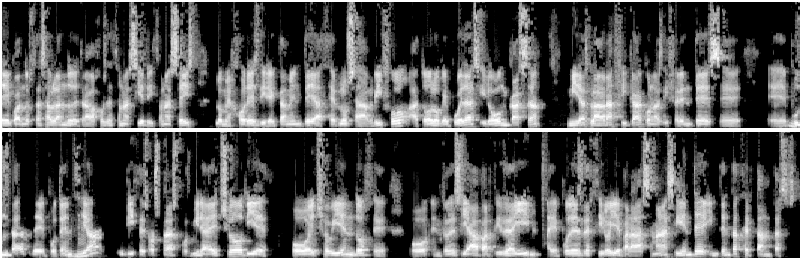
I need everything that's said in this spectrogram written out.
eh, cuando estás hablando de trabajos de zona 7 y zona 6, lo mejor es directamente hacerlos a grifo, a todo lo que puedas y luego en casa miras la gráfica con las diferentes eh, eh, puntas de potencia uh -huh. y dices, ostras, pues mira, he hecho 10 o he hecho bien 12 o entonces ya a partir de ahí eh, puedes decir, oye, para la semana siguiente intenta hacer tantas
